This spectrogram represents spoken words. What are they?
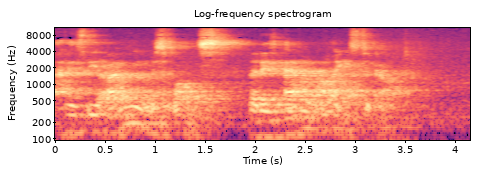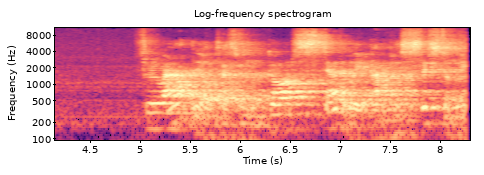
That is the only response that is ever right to God. Throughout the Old Testament, God steadily and persistently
